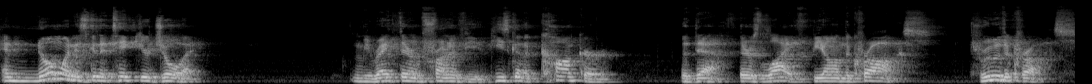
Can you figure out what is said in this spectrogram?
and no one is going to take your joy. And be right there in front of you. He's going to conquer the death. There's life beyond the cross, through the cross.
